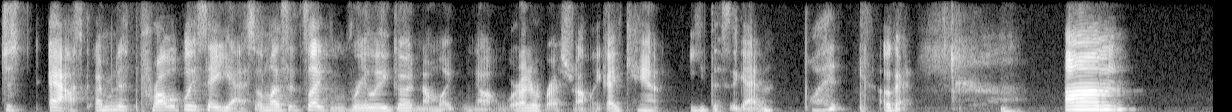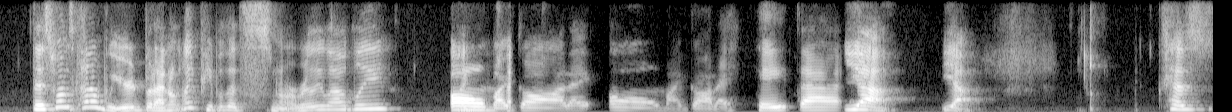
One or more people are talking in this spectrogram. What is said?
Just ask. I'm gonna probably say yes, unless it's like really good. And I'm like, no, we're at a restaurant. Like, I can't eat this again. What? Okay. Um, this one's kind of weird, but I don't like people that snore really loudly. Oh my god. I oh my god. I hate that. Yeah, yeah. Because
